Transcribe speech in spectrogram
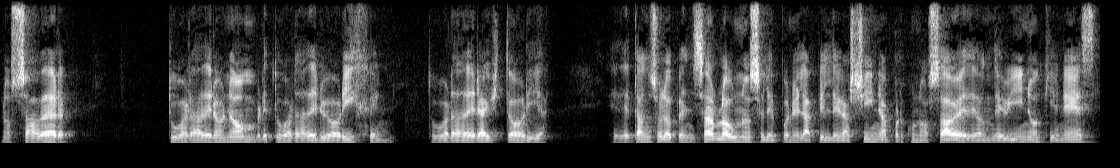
no saber tu verdadero nombre, tu verdadero origen, tu verdadera historia. De tan solo pensarlo a uno se le pone la piel de gallina porque uno sabe de dónde vino, quién es,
